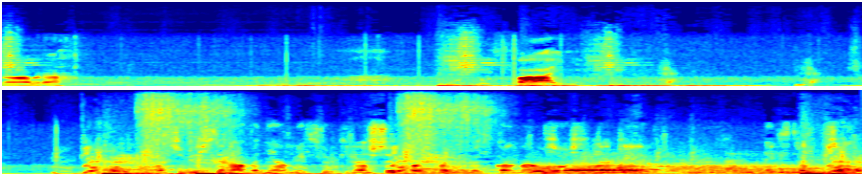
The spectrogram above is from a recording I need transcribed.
Dobra. Fajnie. Oczywiście nawet nie mam miksturki na szybkość, wiem skąd mam wziąć takie ekstra sprzęty.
